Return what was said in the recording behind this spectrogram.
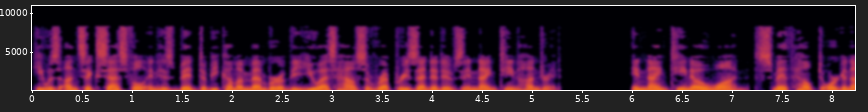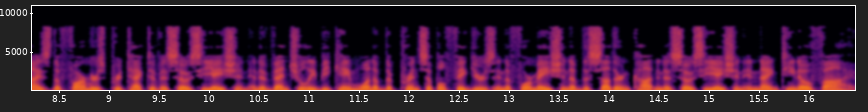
He was unsuccessful in his bid to become a member of the U.S. House of Representatives in 1900. In 1901, Smith helped organize the Farmers Protective Association and eventually became one of the principal figures in the formation of the Southern Cotton Association in 1905.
